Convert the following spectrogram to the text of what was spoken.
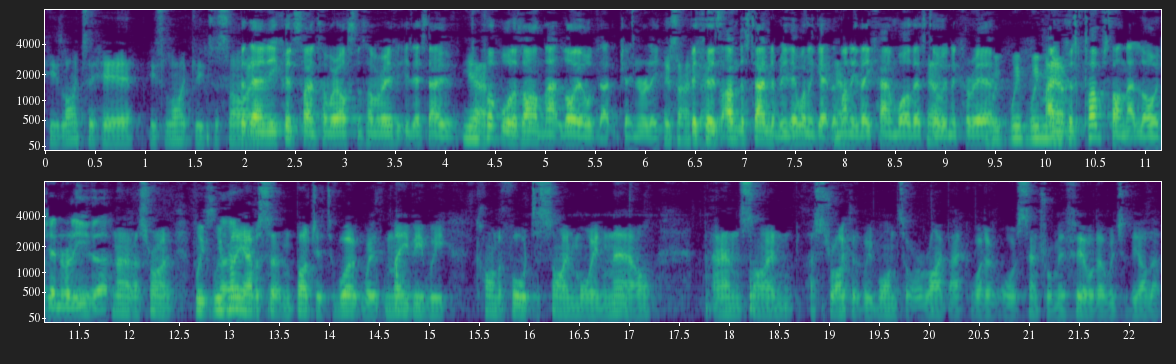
he likes it here. He's likely to sign. But then he could sign somewhere else and somewhere. If, so Yeah. footballers aren't that loyal generally, Exactly. because understandably they want to get the Yeah. money they can while they're still Yeah. in a career. We- we- we may and have- because clubs aren't that loyal generally either. No, that's right. We, we may have a certain budget to work with. Maybe we can't afford to sign Mooy now and sign a striker that we want or a right back or whatever or a central midfielder, which are the other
